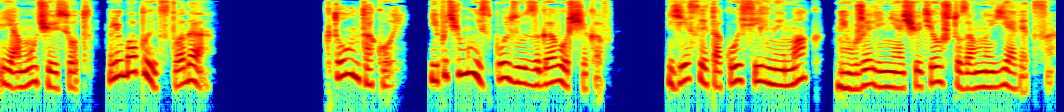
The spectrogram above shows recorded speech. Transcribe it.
я мучаюсь от любопытства, да. Кто он такой? И почему используют заговорщиков? Если такой сильный маг, неужели не ощутил, что за мной явится?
